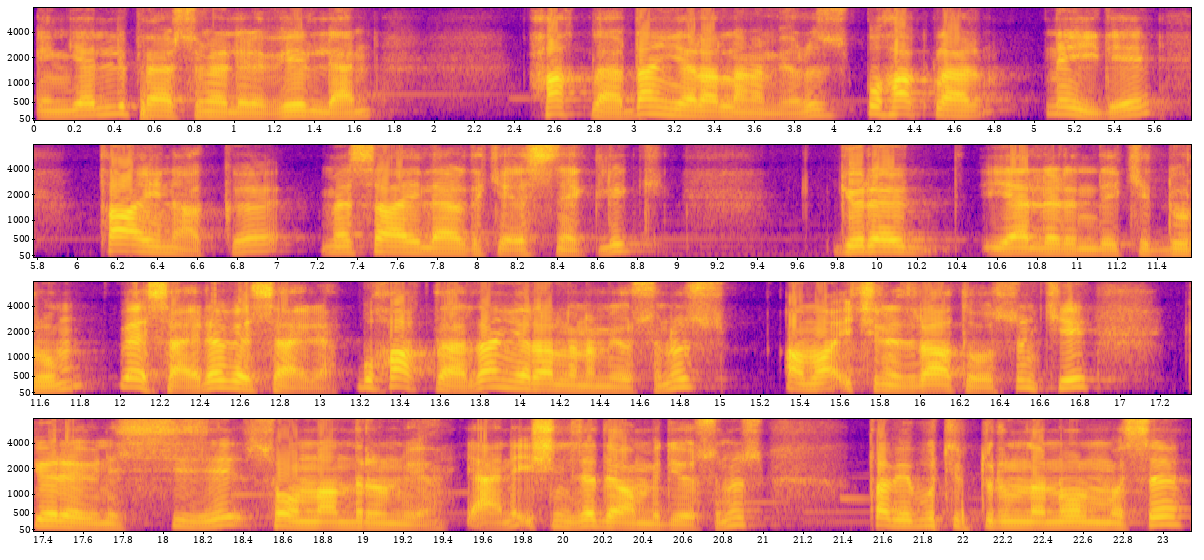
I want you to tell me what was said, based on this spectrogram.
engelli personellere verilen haklardan yararlanamıyoruz. Bu haklar neydi? Tayin hakkı, mesailerdeki esneklik, görev yerlerindeki durum vesaire vesaire. Bu haklardan yararlanamıyorsunuz. Ama içiniz rahat olsun ki göreviniz sizi sonlandırılmıyor. Yani işinize devam ediyorsunuz. Tabii bu tip durumların olması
